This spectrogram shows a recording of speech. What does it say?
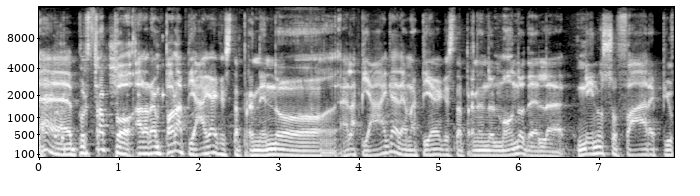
Eh, purtroppo allora è un po' una piaga che sta prendendo è la piaga ed è una piaga che sta prendendo il mondo del meno so fare più,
